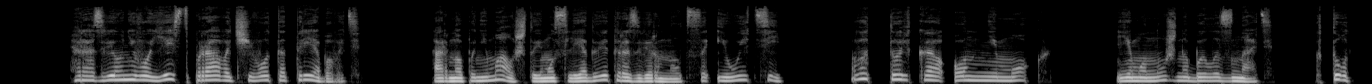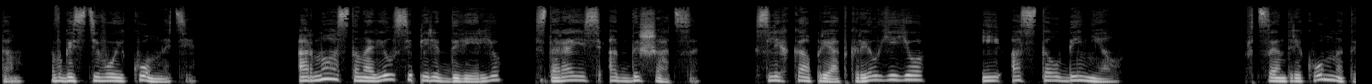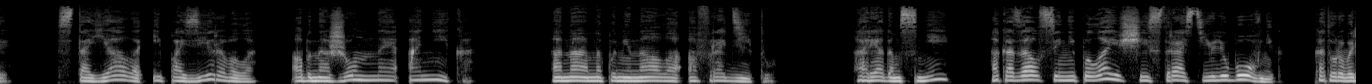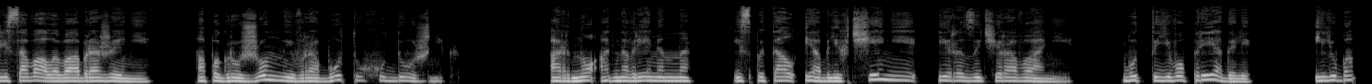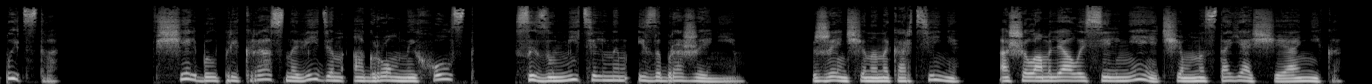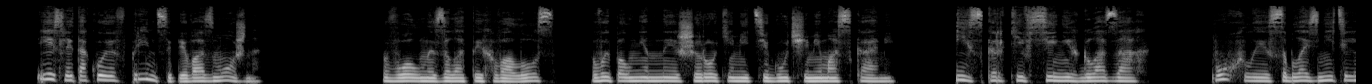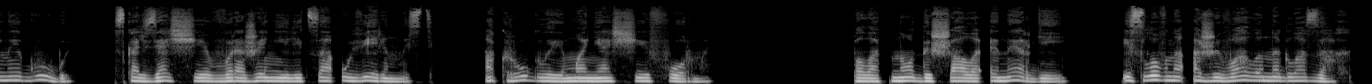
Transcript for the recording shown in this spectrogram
Разве у него есть право чего-то требовать? Арно понимал, что ему следует развернуться и уйти. Вот только он не мог. Ему нужно было знать, кто там, в гостевой комнате. Арно остановился перед дверью, стараясь отдышаться, слегка приоткрыл ее и остолбенел. В центре комнаты стояла и позировала обнаженная Аника. Она напоминала Афродиту, а рядом с ней оказался не пылающий страстью любовник, которого рисовало воображение, а погруженный в работу художник. Арно одновременно испытал и облегчение, и разочарование, будто его предали, и любопытство. В щель был прекрасно виден огромный холст с изумительным изображением. Женщина на картине ошеломляла сильнее, чем настоящая Аника, если такое в принципе возможно. Волны золотых волос, выполненные широкими тягучими мазками, искорки в синих глазах, пухлые соблазнительные губы, скользящие в выражении лица уверенность, округлые манящие формы. Полотно дышало энергией, и словно оживала на глазах.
